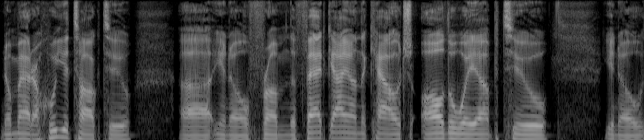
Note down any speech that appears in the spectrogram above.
No matter who you talk to, uh, you know, from the fat guy on the couch all the way up to, you know,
